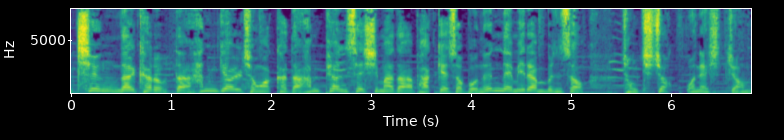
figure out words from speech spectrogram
한층 날카롭다, 한결 정확하다, 한편 세심하다, 밖에서 보는 내밀한 분석, 정치적 원의 시점.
